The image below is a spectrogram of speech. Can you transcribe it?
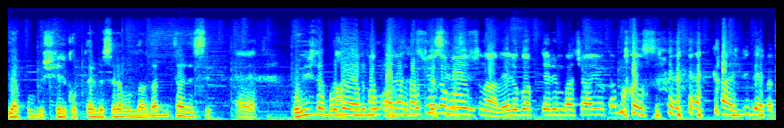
yapılmış. Helikopter mesela bunlardan bir tanesi. Evet. O yüzden bana yani bu alakası yok ama olsun abi. Helikopterin bacağı yok ama olsun. Kalbi de yok.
